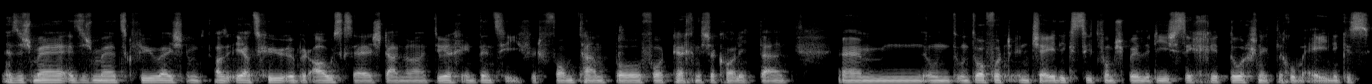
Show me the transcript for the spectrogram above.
Es ist, mehr, es ist mehr das Gefühl, weißt, also ich habe das Gefühl, über alles gesehen ist dann natürlich intensiver, vom Tempo, von der technischen Qualität. Ähm, und, und auch vor der Entscheidungszeit des Spielers, die ist sicher durchschnittlich um einiges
